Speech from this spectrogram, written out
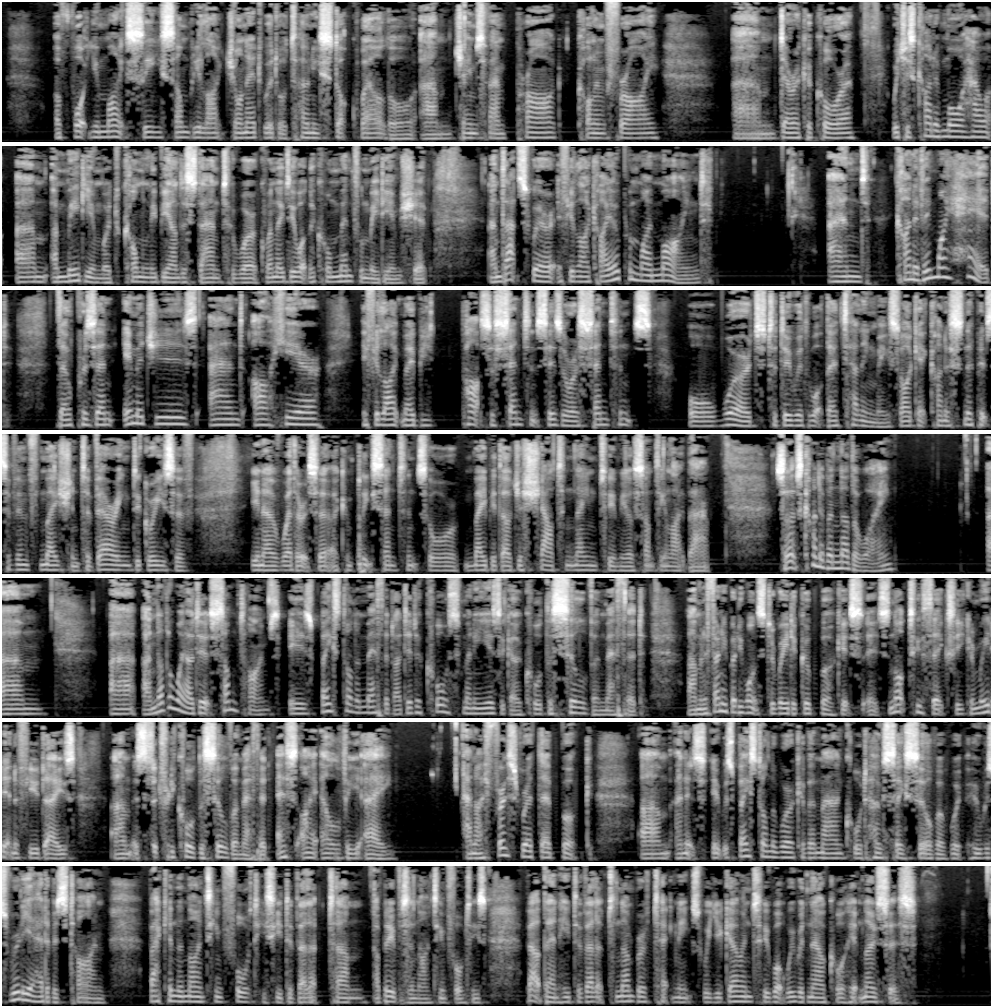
of what you might see somebody like John Edward or Tony Stockwell or um, James Van Praagh, Colin Fry, um, Derek Acorah, which is kind of more how um, a medium would commonly be understood to work when they do what they call mental mediumship. And that's where, if you like, I open my mind and kind of in my head, they'll present images and I'll hear, if you like, maybe parts of sentences or a sentence or words to do with what they're telling me. So I get kind of snippets of information to varying degrees of, you know, whether it's a, a complete sentence or maybe they'll just shout a name to me or something like that. So that's kind of another way. Um, uh, another way I do it sometimes is based on a method. I did a course many years ago called the Silva Method. Um, and if anybody wants to read a good book, it's it's not too thick, so you can read it in a few days. Um, it's literally called the Silva Method, S I L V A. And I first read their book, um, and it was based on the work of a man called Jose Silva, wh- who was really ahead of his time. Back in the 1940s, he developed, um, I believe it was the 1940s. About then, he developed a number of techniques where you go into what we would now call hypnosis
